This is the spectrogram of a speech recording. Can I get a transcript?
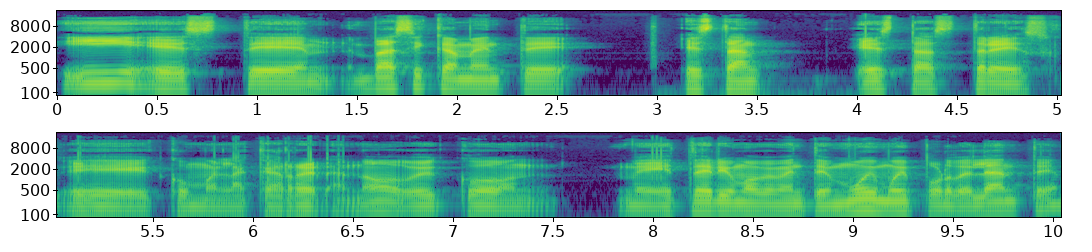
Y este, básicamente están estas tres eh, como en la carrera, ¿no? Con Ethereum obviamente muy, muy por delante.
